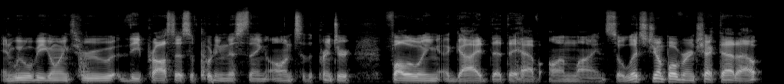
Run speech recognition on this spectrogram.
and we will be going through the process of putting this thing onto the printer following a guide that they have online. So let's jump over and check that out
